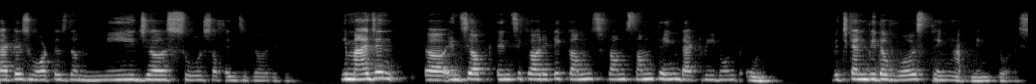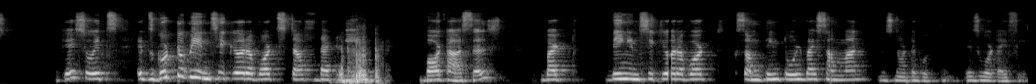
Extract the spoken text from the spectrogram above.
that is what is the major source of insecurity. Imagine uh, insecurity comes from something that we don't own which can be the worst thing happening to us. Okay so it's it's good to be insecure about stuff that we bought ourselves but being insecure about something told by someone is not a good thing is what i feel.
